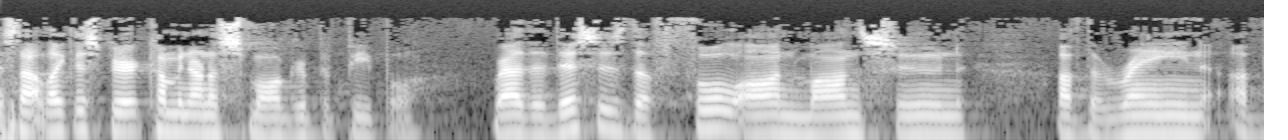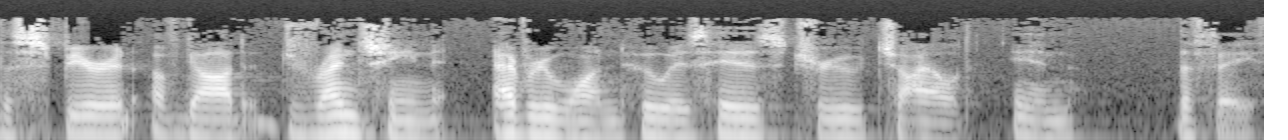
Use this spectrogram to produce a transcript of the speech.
It's not like the Spirit coming on a small group of people. Rather, this is the full on monsoon of the rain of the Spirit of God drenching everyone who is His true child in the faith.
